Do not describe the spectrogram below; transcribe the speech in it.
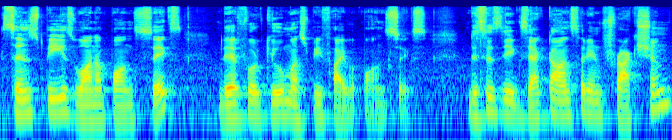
Since p is 1 upon 6, therefore q must be 5 upon 6. This is the exact answer in fraction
